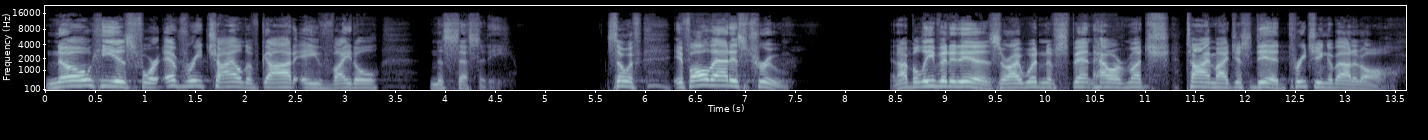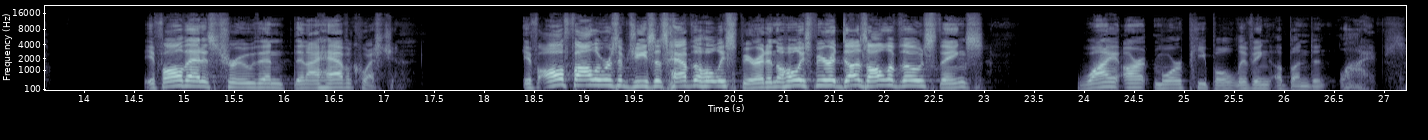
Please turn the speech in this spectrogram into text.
No, He is for every child of God a vital necessity. So if, if all that is true, and I believe that it is, or I wouldn't have spent however much time I just did preaching about it all. If all that is true, then, then I have a question. If all followers of Jesus have the Holy Spirit and the Holy Spirit does all of those things, why aren't more people living abundant lives?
